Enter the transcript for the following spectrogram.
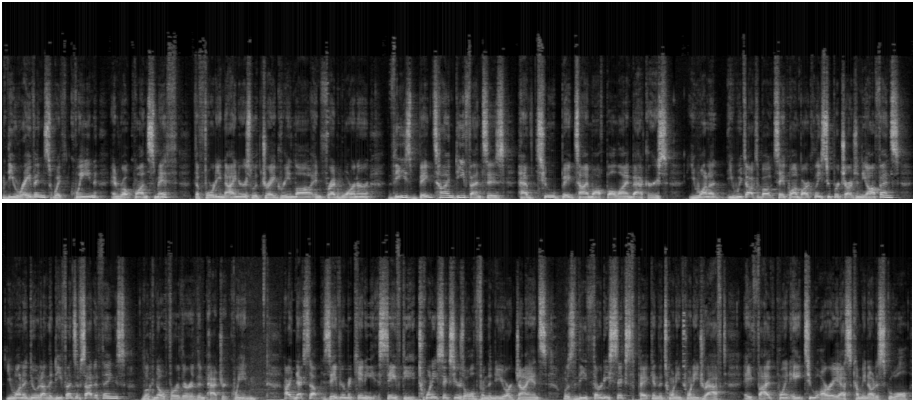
the Ravens with Queen and Roquan Smith, the 49ers with Dre Greenlaw and Fred Warner. These big time defenses have two big time off ball linebackers. You want to, we talked about Saquon Barkley supercharging the offense. You want to do it on the defensive side of things? Look no further than Patrick Queen. All right, next up, Xavier McKinney, safety, 26 years old from the New York Giants, was the 36th pick in the 2020 draft, a 5.82 RAS coming out of school,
